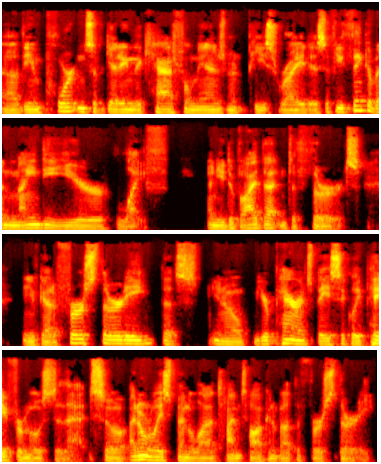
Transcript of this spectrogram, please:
uh, the importance of getting the cash flow management piece right is if you think of a 90 year life and you divide that into thirds you've got a first 30 that's you know your parents basically pay for most of that so i don't really spend a lot of time talking about the first 30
